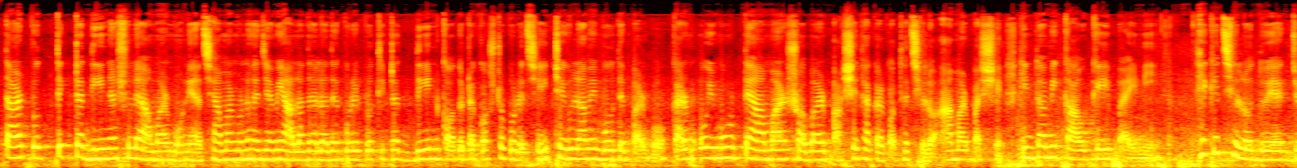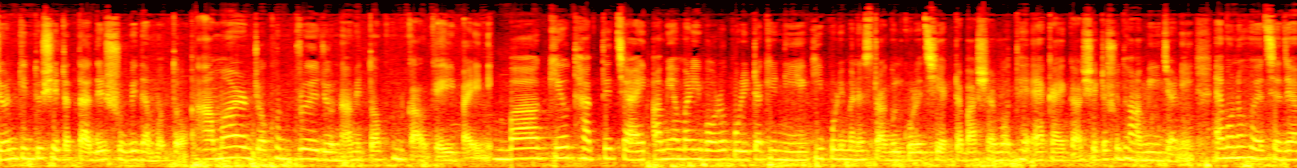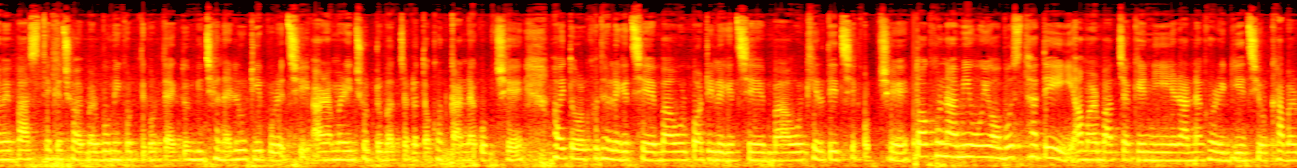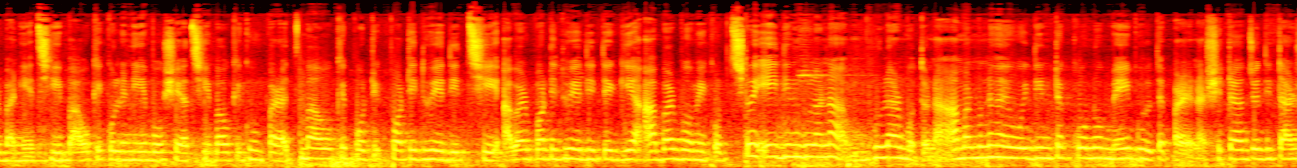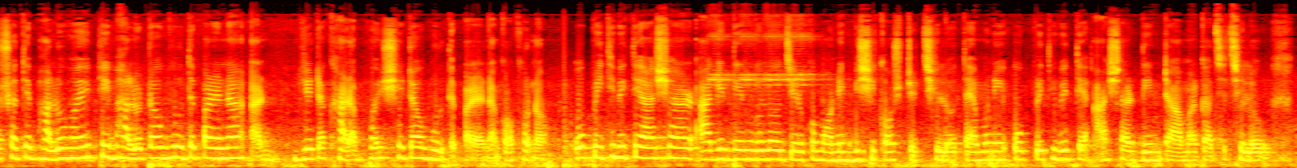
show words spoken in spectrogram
তার প্রত্যেকটা দিন আসলে আমার মনে আছে। আমার মনে হয় যে আমি আলাদা আলাদা করে প্রতিটা দিন কতটা কষ্ট করেছি, সেগুলো আমি বলতে পারব। কারণ ওই মুহূর্তে আমার সবার পাশে থাকার কথা ছিল আমার পাশে। কিন্তু আমি কাউকেই পাইনি। থেকেছিল দু একজন, কিন্তু সেটা তাদের সুবিধা মতো। আমার যখন প্রয়োজন, আমি তখন কাউকেই পাইনি। বা কেউ থাকতে চাই আমি আমার এই বড় পরিটাকে নিয়ে কি পরিমাণে স্ট্রাগল করেছি একটা বাসার মধ্যে একা একা, সেটা শুধু আমিই জানি। এমনও হয়েছে যে আমি পাঁচ থেকে ছয়বার বমি করতে করতে একদম বিছানায় লুটিয়ে পড়েছি আর আমার এই ছোট্ট বাচ্চাটা তখন কান্না করছে। হয়তো ওর ক্ষুধা লেগেছে বা ওর পটি লেগেছে বা ওর খেলতে ইচ্ছে করছে। তখন আমি ওই অবস্থাতেই আমার বাচ্চাকে নিয়ে রান্নাঘরে গিয়েছি, ওর খাবার বানিয়েছি বা ওকে কোলে নিয়ে বসে আছি বা ওকে ঘুম পাড়াচ্ছি বা ওকে পটি পটি ধুয়ে দিচ্ছি, আবার পটি ধুয়ে দিতে গিয়ে আবার বমি করছি। তো এই দিনগুলো না ভুলার মতো না। আমার মনে হয় ওই দিনটা কোনো মেয়ে ভুলতে পারে না। সেটা যদি তার সাথে ভালো হয়, সেই ভালোটাও ভুলতে পারে না, আর যেটা খারাপ হয়, সেটাও ভুলতে পারে না কখনো। ও পৃথিবীতে আসার আগের দিনগুলো যেরকম অনেক বেশি কষ্টের ছিল, তেমনি ও পৃথিবীতে আসার দিনটা আমার কাছে ছিল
